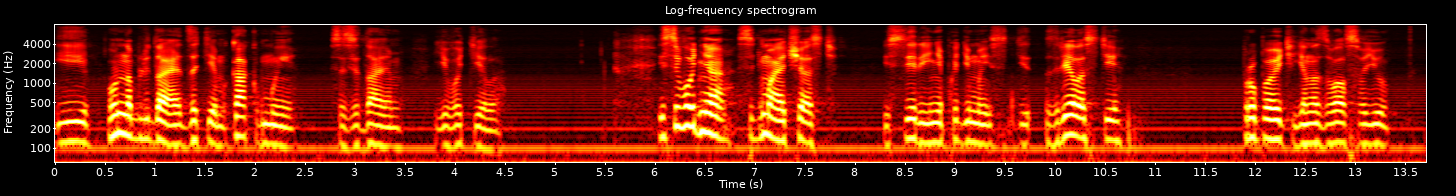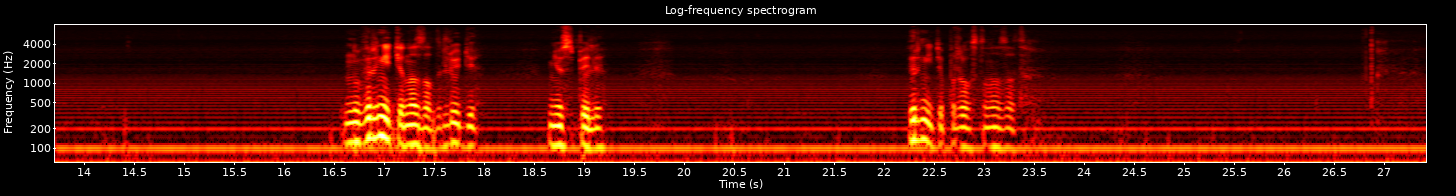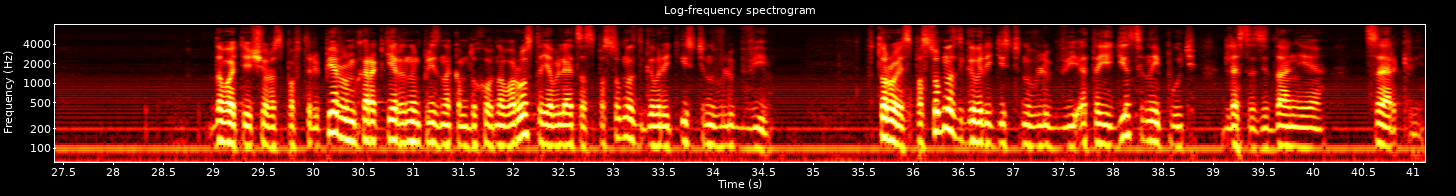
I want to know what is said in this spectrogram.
И Он наблюдает за тем, как мы созидаем Его тело. И сегодня седьмая часть из серии необходимой зрелости. Проповедь я назвал свою Ну верните назад, люди не успели. Верните, пожалуйста, назад. Давайте еще раз повторю. Первым характерным признаком духовного роста является способность говорить истину в любви. Второе. Способность говорить истину в любви – это единственный путь для созидания церкви.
